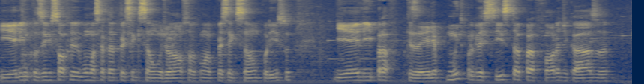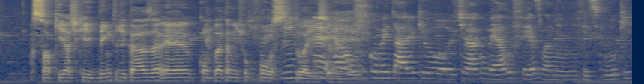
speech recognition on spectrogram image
E ele inclusive sofre uma certa perseguição. O jornal sofre uma perseguição por isso. E ele para, quer dizer, ele é muito progressista para fora de casa. Só que acho que dentro de casa é completamente oposto uhum. a isso. É, né? é um comentário que o Thiago Melo fez lá no, no Facebook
